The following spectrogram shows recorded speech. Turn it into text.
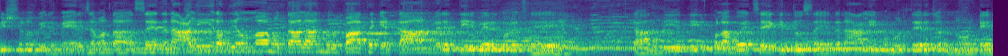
বিশ্বনবীর মেয়ের জামাতা সৈয়দনা আলী রাদিয়াল্লাহু তাআলা আনহুর পা থেকে টান মেরে তীর বের করেছে। টান দিয়ে তীর খোলা হয়েছে, কিন্তু সৈয়দনা আলী মুহূর্তের জন্য টের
